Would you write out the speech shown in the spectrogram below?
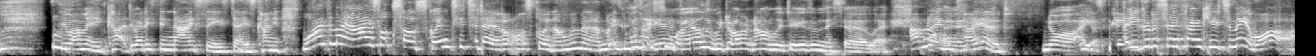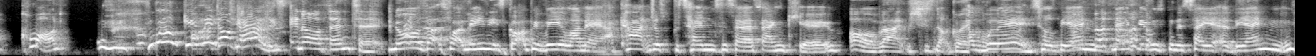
See what I mean? Can't do anything nice these days, can you? Why do my eyes look so squinty today? I don't know what's going on with me. I'm not even Because it's so early, we don't normally do them this early. I'm not But, even uh, tired. No, been. Are you going to say thank you to me or what? Come on. Well, give oh, me a don't care it's inauthentic. No, that's what I mean. It's got to be real on it. I can't just pretend to say thank you. Oh, right. She's not great. I'll wait till the end. Maybe I was going to say it at the end.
